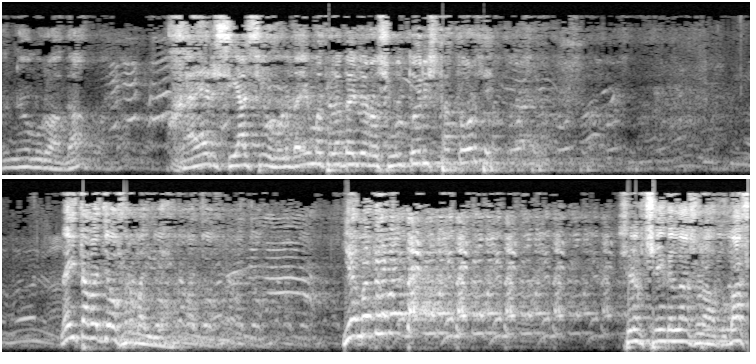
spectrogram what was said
نہ مرادا غیر سیاسی ہونے کا یہ مطلب ہے جو رسول تو رشتہ توڑ دے نہیں توجہ فرمائی ہے یہ مطلب صرف چھ گلا سنا دو، بس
